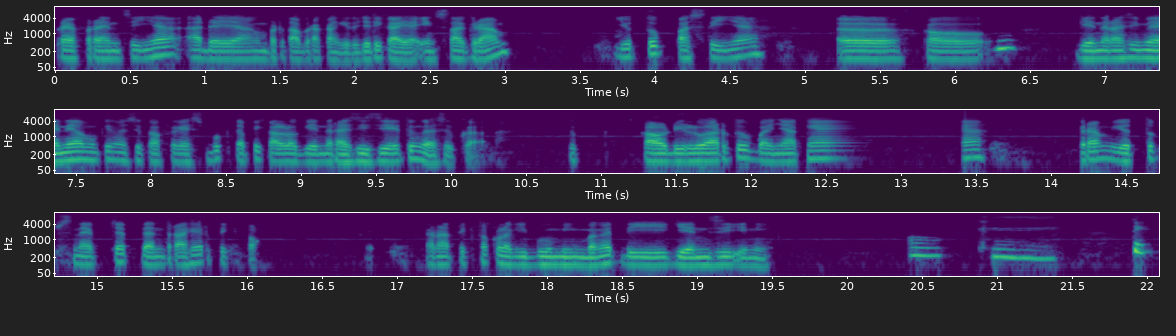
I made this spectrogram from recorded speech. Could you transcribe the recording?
Preferensinya ada yang bertabrakan gitu. Jadi kayak Instagram, YouTube pastinya eh kalau generasi milenial mungkin masih suka Facebook, tapi kalau generasi Z itu nggak suka. Suk- Kalau di luar tuh banyaknya Instagram, YouTube, Snapchat, dan terakhir TikTok. Karena TikTok lagi booming banget di Gen Z ini. Oke. Tik,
